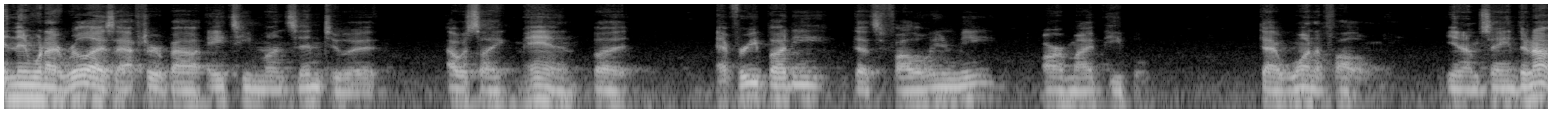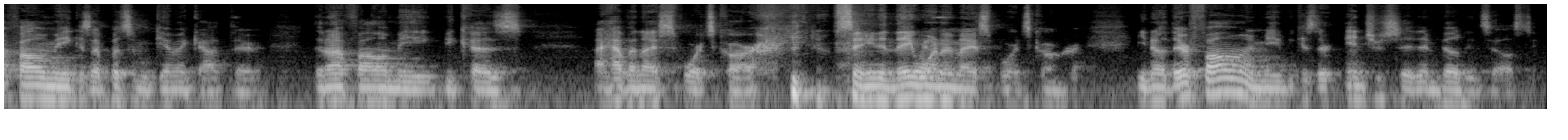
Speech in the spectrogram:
and then when I realized after about 18 months into it, I was like, man, but everybody that's following me are my people that want to follow me. You know what I'm saying? They're not following me because I put some gimmick out there. They're not following me because I have a nice sports car, you know what I'm saying? And they want a nice sports car. You know, they're following me because they're interested in building sales teams,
